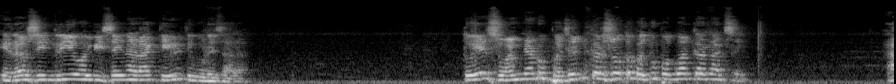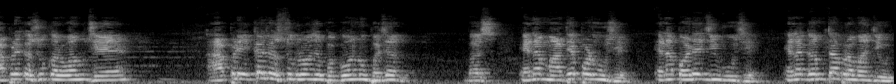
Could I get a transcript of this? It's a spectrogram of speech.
એ રસ ઇન્દ્રિયો વિષયના રાગ કેવી રીતે ઉડે સારા? તો એ સ્વામિનારાયણનું ભજન કરશો તો બધું ભગવાન કરી નાખશે. આપણે કશું કરવાનું છે? આપણે એક જ વસ્તુ કરવાનું છે, ભગવાનનું ભજન. બસ, એના માથે પડવું છે, એના બળે જીવવું છે. એના ગમતા પ્રમાણે જીવું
